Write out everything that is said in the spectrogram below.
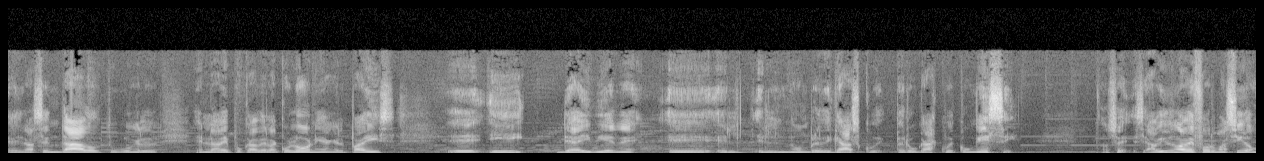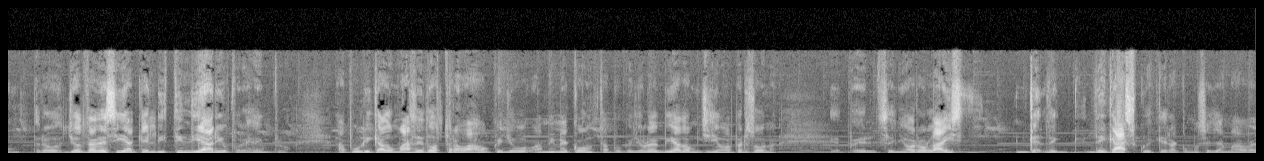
era hacendado, tuvo en, el, en la época de la colonia en el país, eh, y de ahí viene eh, el, nombre de Gascue, pero Gascue con S. Entonces, ha habido una deformación, pero yo te decía que el Listín Diario, por ejemplo, ha publicado más de dos trabajos que yo a mí me consta, porque yo lo he enviado a muchísimas personas. El señor Olais de, Gascue, que era como se llamaba,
